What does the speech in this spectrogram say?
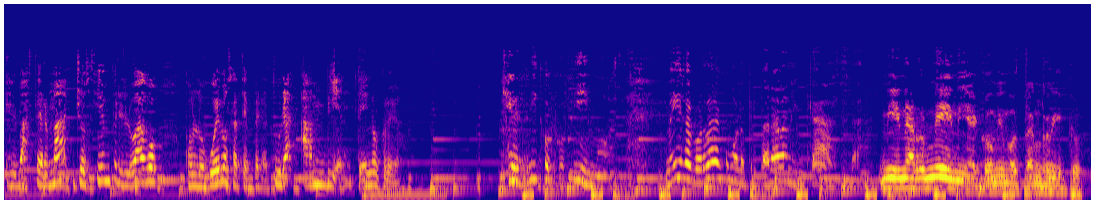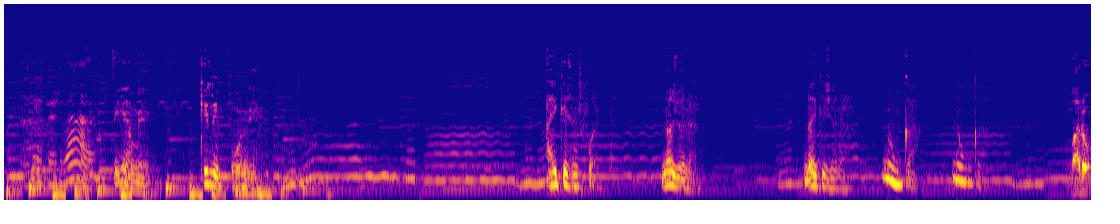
El Basterma yo siempre lo hago con los huevos a temperatura ambiente. No creo. Qué rico comimos. Me hizo acordar a cómo lo preparaban en casa. Ni en Armenia comimos tan rico. Es verdad. Dígame, ¿qué le pone? Hay que ser fuerte, no llorar. No hay que llorar. Nunca, nunca. Maró,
